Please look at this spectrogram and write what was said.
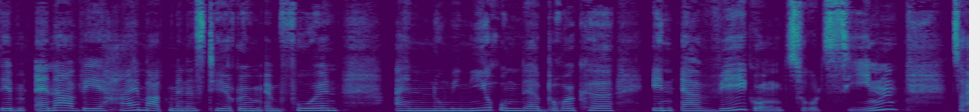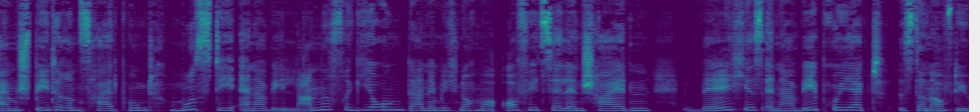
dem NRW Heimatministerium empfohlen, eine Nominierung der Brücke in Erwägung zu ziehen. Zu einem späteren Zeitpunkt muss die NRW Landesregierung dann nämlich nochmal offiziell entscheiden, welches NRW-Projekt es dann auf die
